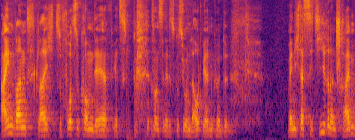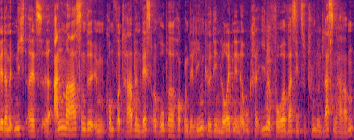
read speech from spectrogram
Einwand gleich zuvorzukommen, der jetzt sonst in der Diskussion laut werden könnte, wenn ich das zitiere, dann schreiben wir damit nicht als äh, anmaßende, im komfortablen Westeuropa hockende Linke den Leuten in der Ukraine vor, was sie zu tun und lassen haben,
